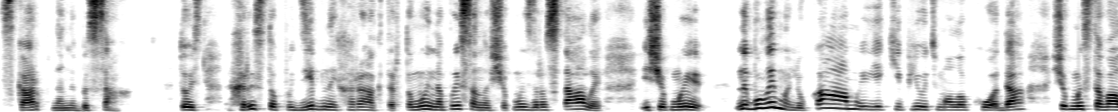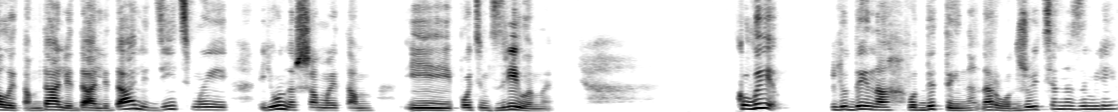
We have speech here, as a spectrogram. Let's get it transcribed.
скарб на небесах. Тобто христоподібний характер. Тому і написано, щоб ми зростали і щоб ми не були малюками, які п'ють молоко, да? щоб ми ставали там далі, далі, далі, дітьми, юношами там, і потім зрілими. Коли людина, от дитина народжується на землі,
